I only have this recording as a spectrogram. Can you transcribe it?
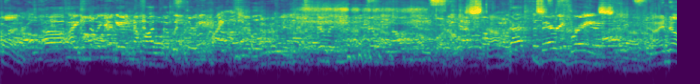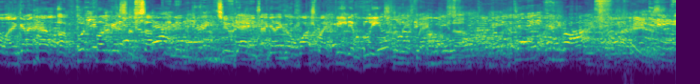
fun? Uh, I saw you're getting a hot tub with 35 people. Stop. it. That's very brave. I know. I'm gonna have a foot fungus or something in two days. I gotta go wash my feet in bleach really quick. You know. Jay and Rox.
